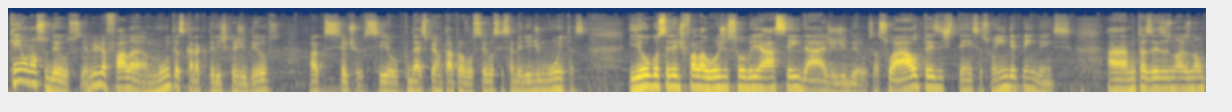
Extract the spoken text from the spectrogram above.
quem é o nosso Deus? E a Bíblia fala muitas características de Deus. Claro que se eu, se eu pudesse perguntar para você, você saberia de muitas. E eu gostaria de falar hoje sobre a aceidade de Deus, a sua autoexistência, a sua independência. Ah, muitas vezes nós não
